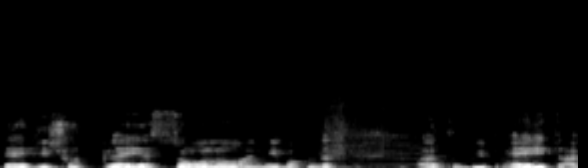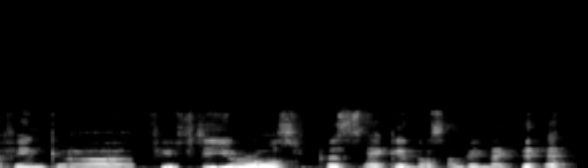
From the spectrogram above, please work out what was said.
that he should play a solo, and he wanted uh, to be paid, I think, uh, 50 euros per second or something like that.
